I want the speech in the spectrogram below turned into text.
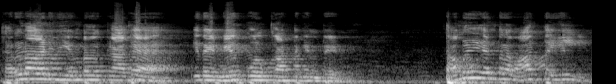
கருணாநிதி என்பதற்காக இதை மேற்கோள் காட்டுகின்றேன். தமிழ் என்ற வார்த்தையில்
